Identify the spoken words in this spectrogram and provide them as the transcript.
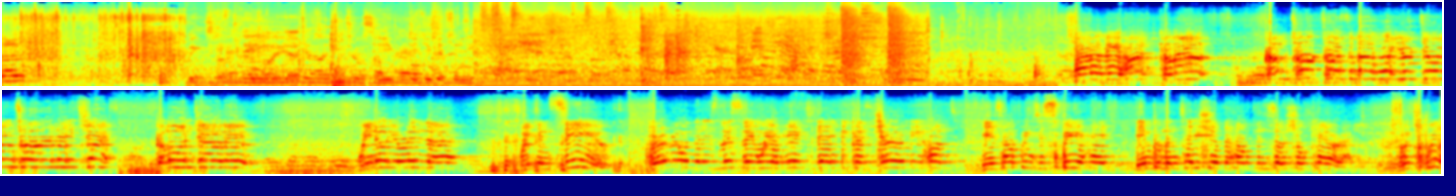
Did you get some? Jeremy Hunt, come out! Come talk to us about what you're doing to our NHS! Come on, Jeremy! We know you're in there. We can see you. For everyone that is listening, we are here today because Jeremy Hunt is helping to spearhead the implementation of the Health and Social Care Act, which will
